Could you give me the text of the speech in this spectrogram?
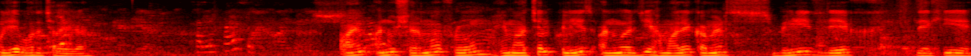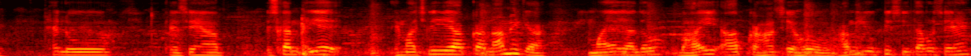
मुझे बहुत अच्छा लगेगा। I am Anu Sharma from Himachal please Anwar ji हमारे कमेंट्स भी देख, देखिए। हेलो कैसे हैं आप? इसका ये हिमाचली, ये आपका नाम है क्या? माया यादव। भाई, आप कहाँ से हो? हम यूपी सीतापुर से हैं।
